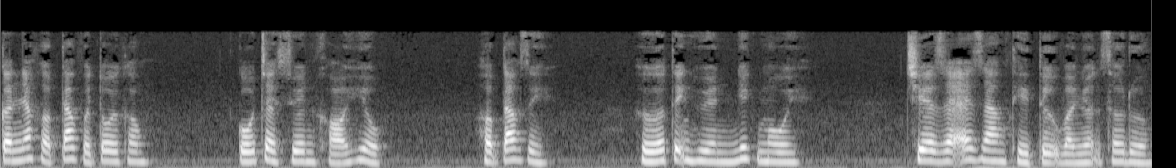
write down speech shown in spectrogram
Cân nhắc hợp tác với tôi không? Cố Trạch Xuyên khó hiểu. Hợp tác gì? Hứa Tĩnh Huyên nhích môi. Chia rẽ Giang Thị Tự và nhuận sơ đường.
